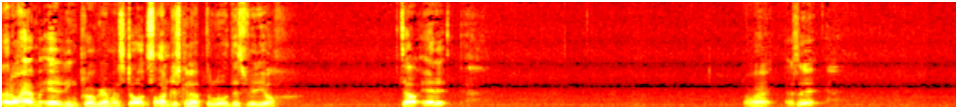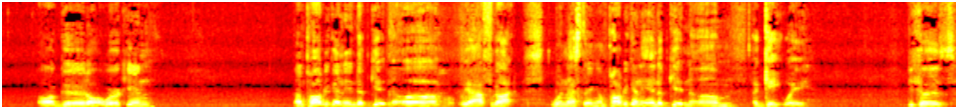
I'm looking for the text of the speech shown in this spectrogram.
I don't have my editing program installed, so I'm just going to upload this video without edit. Alright, that's it. All good, all working. I'm probably going to end up getting, uh, yeah, I forgot one last thing. I'm probably going to end up getting um, a gateway. Because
